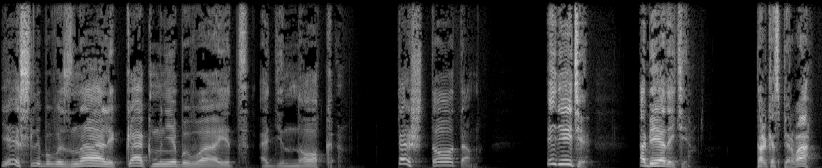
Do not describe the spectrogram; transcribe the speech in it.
«Если бы вы знали, как мне бывает одиноко». «Да что там? Идите, обедайте. Только сперва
